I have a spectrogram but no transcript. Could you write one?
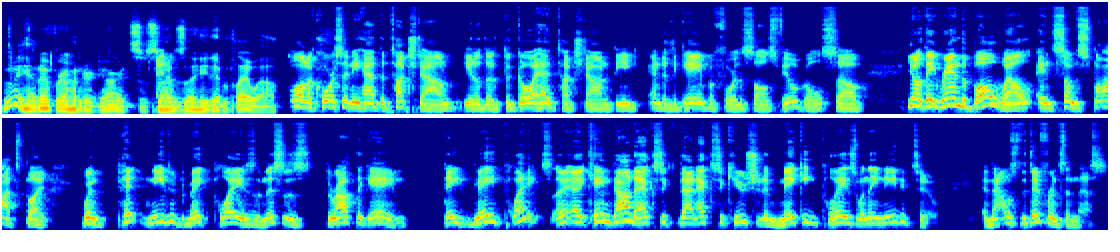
He had over 100 yards, so it's not as though he didn't play well. Well, and of course, then he had the touchdown, you know, the, the go ahead touchdown at the end of the game before the Sauls field goal. So, you know, they ran the ball well in some spots, but when Pitt needed to make plays, and this is throughout the game, they made plays. It came down to that execution and making plays when they needed to, and that was the difference in this.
